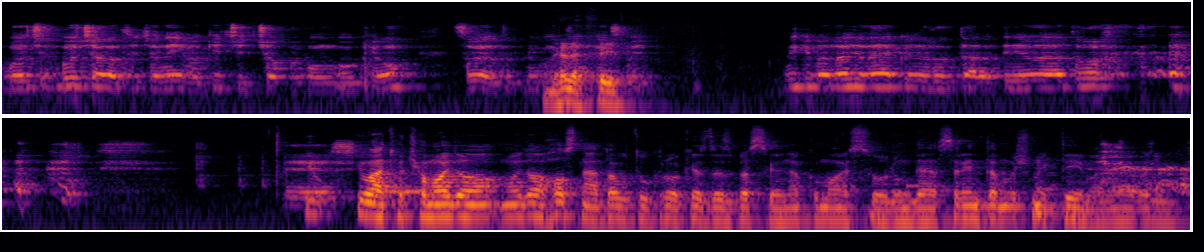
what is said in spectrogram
Bocs, bocsánat, hogyha néha kicsit csapongok, jó? Szóljatok nyugodtan, hogy Miki már nagyon elkanyarodtál a témától. jó, jó, hát hogyha majd a, majd a használt autókról kezdesz beszélni, akkor majd szólunk, de szerintem most még témánál vagyunk.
